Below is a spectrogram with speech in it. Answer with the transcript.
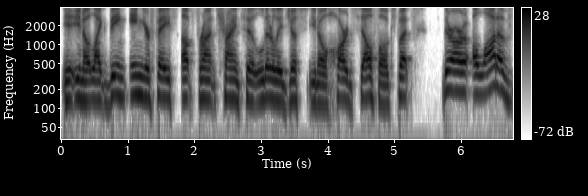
You, know, like being in your face up front, trying to literally just, you know, hard sell folks. But there are a lot of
